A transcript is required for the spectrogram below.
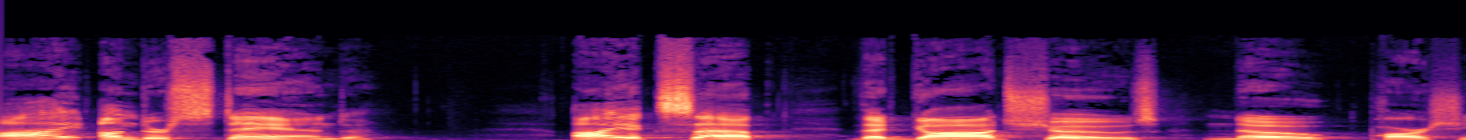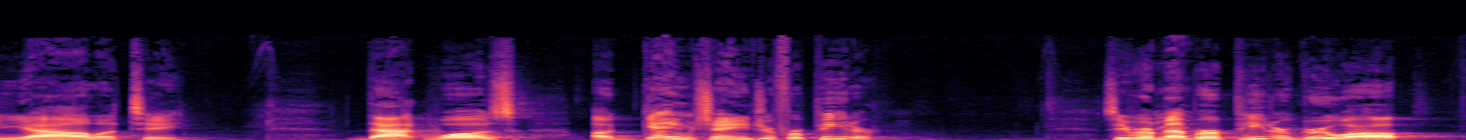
I understand, I accept that God shows no partiality. That was a game changer for Peter. See, remember, Peter grew up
